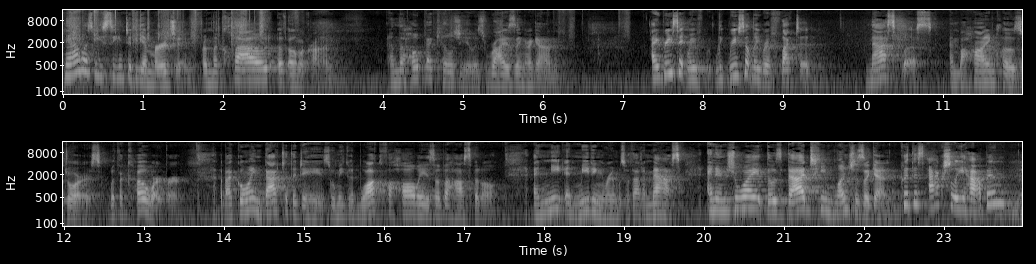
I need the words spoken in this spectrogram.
Now, as we seem to be emerging from the cloud of Omicron, and the hope that kills you is rising again, I recently, recently reflected, maskless and behind closed doors, with a coworker about going back to the days when we could walk the hallways of the hospital and meet in meeting rooms without a mask and enjoy those bad team lunches again. Could this actually happen?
